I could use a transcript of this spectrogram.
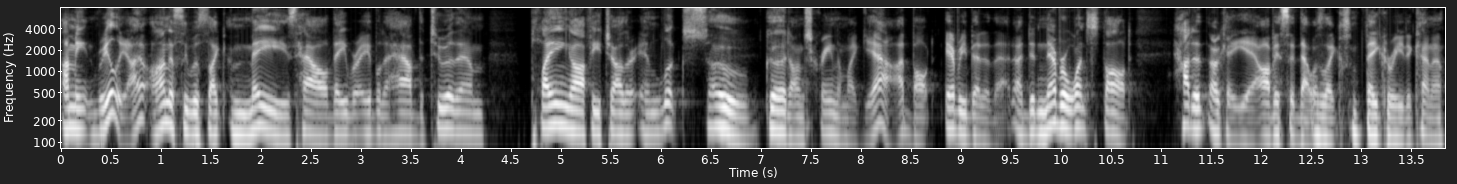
I mean, really, I honestly was like amazed how they were able to have the two of them playing off each other and look so good on screen. I'm like, yeah, I bought every bit of that. I did never once thought, how did, okay, yeah, obviously that was like some fakery to kind of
